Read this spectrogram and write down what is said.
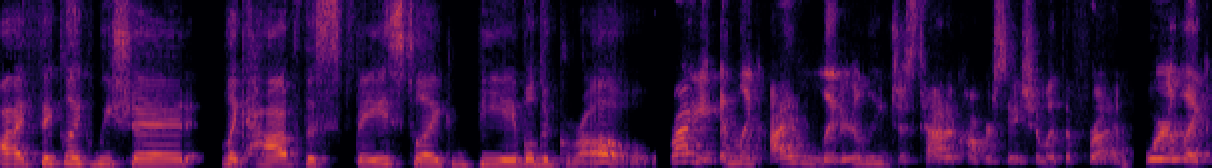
i think like we should like have the space to like be able to grow. Right and like i literally just had a conversation with a friend where like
